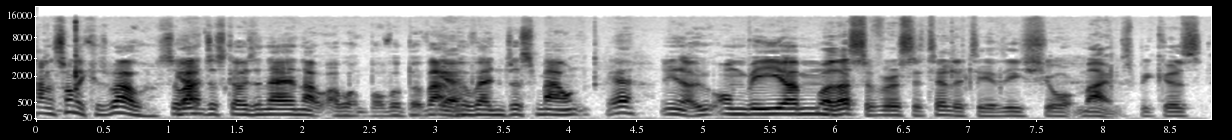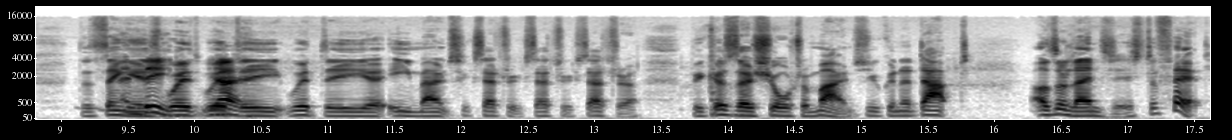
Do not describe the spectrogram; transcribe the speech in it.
Panasonic as well. So Yeah. that just goes in there. And no, I won't bother, but that Yeah. will then just mount, Yeah. you know, on the. Um, Well, that's the versatility of these short mounts because the thing Indeed, is with with yeah. the with the uh, e mounts, etc., etc., etc. Because they're shorter mounts, you can adapt other lenses to fit.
